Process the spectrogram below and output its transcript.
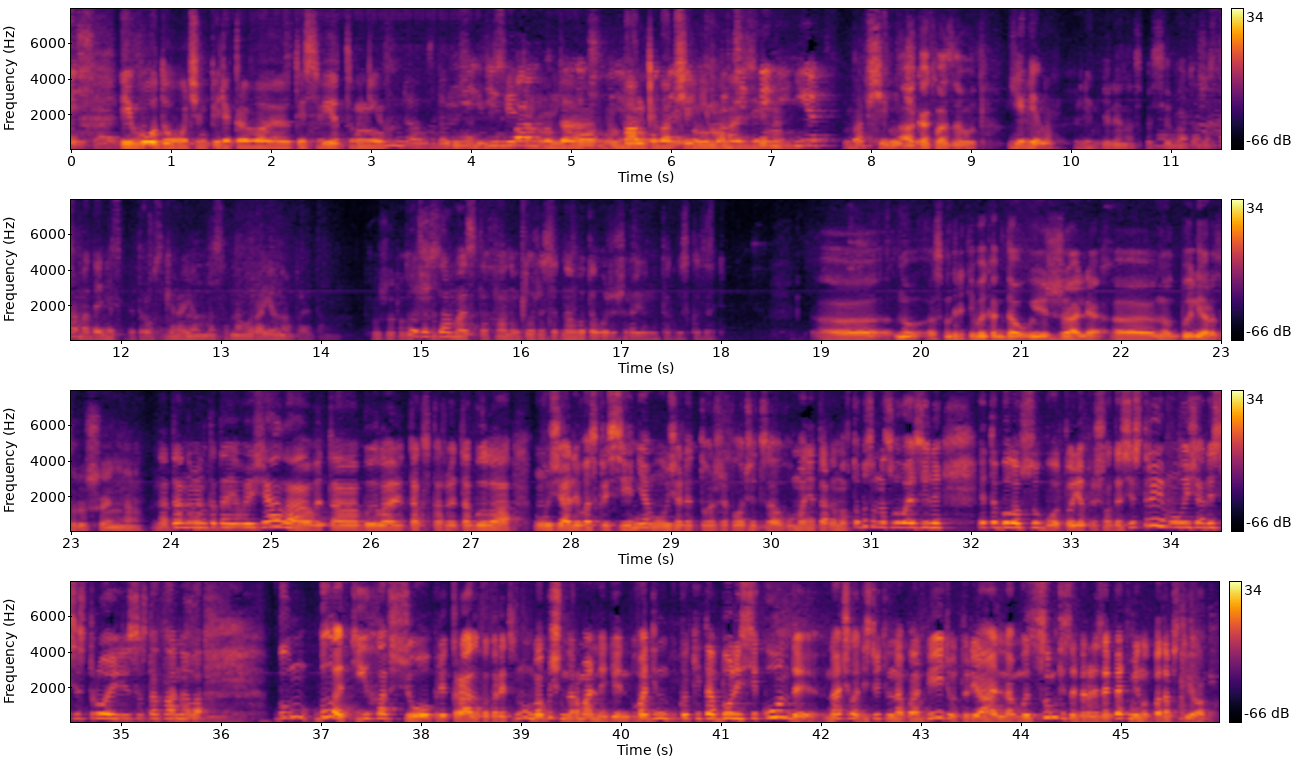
и воду очень перекрывают, и свет у них. Ну да, уже давно сидим и- Да, банки вообще не магазины. Вообще ничего. А как вас зовут? Елена. Елена. Елена, спасибо. То же самое Донецк-Петровский район, мы с одного района, поэтому. Тоже То же самое с Стаханом, тоже с одного того же района, так бы сказать. Э, Ну, смотрите, вы когда уезжали, э, ну, были разрушения? На данный момент, когда я уезжала, это было, так скажу, это было, мы уезжали в воскресенье, мы уезжали тоже, получается, гуманитарным автобусом нас вывозили. Это было в субботу. Я пришла до сестры, мы уезжали с сестрой со Стаханова. Был- Было тихо, все прекрасно, как говорится, ну, обычный нормальный день. В один, какие-то доли секунды начало действительно бомбить, вот реально. Мы сумки собирали за пять минут под обстрелом.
